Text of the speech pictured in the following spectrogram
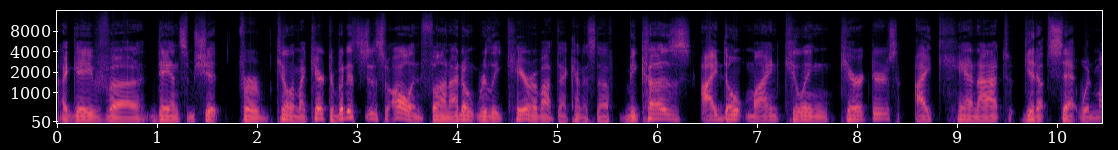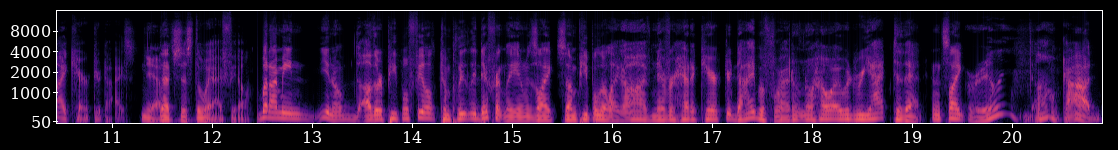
I gave, uh, Dan some shit for killing my character, but it's just all in fun. I don't really care about that kind of stuff because I don't mind killing characters. I cannot get upset when my character dies. Yeah. That's just the way I feel. But I mean, you know, other people feel completely differently. And it's like some people are like, oh, I've never had a character die before. I don't know how I would react to that. And it's like, Really? oh God.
